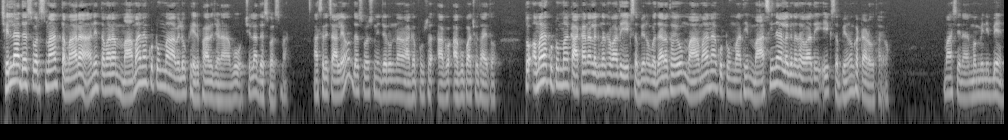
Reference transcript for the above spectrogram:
છેલ્લા દસ વર્ષમાં તમારા અને તમારા મામાના કુટુંબમાં આવેલો ફેરફાર જણાવો. છેલ્લા દસ વર્ષમાં. આશરે ચાલે હો, દસ વર્ષની જરૂર ના આગા, આગુ પાછું થાય તો. તો અમારા કુટુંબમાં કાકાના લગ્ન થવાથી એક સભ્યનો વધારો થયો, મામાના કુટુંબમાંથી માસીના લગ્ન થવાથી એક સભ્યનો ઘટાડો થયો. માસીના, મમ્મીની બેન.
